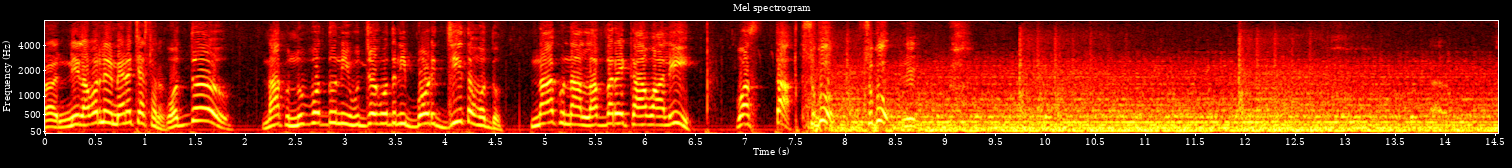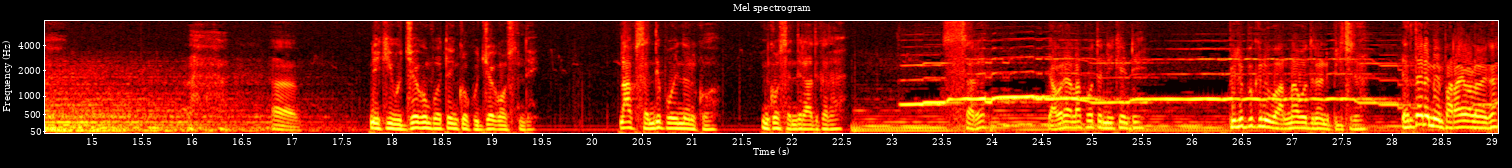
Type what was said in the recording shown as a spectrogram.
ఆ, నీ లవర్ నేను మేనేజ్ చేస్తాను. వద్దు. నాకు నువ్వొద్దు నీ ఉద్యోగం వద్దు నీ బోడి జీతం వద్దు. నాకు నా లవ్వరే కావాలి. వస్తా. సుబ్బు సుబ్బు. నీ- ఆ, నీకు ఈ ఉద్యోగం పోతే ఇంకొక ఉద్యోగం వస్తుంది. నాకు సంధి పోయిందనుకో. ఇంకో సంధి రాదు కదా. సరే ఎవరు ఎలా పోతే నీకేంటి? పిలుపుకి నువ్వు అన్నా వదిన అని పిలిచినా? ఎంతైనా మేము పరాయవాళ్ళమేగా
